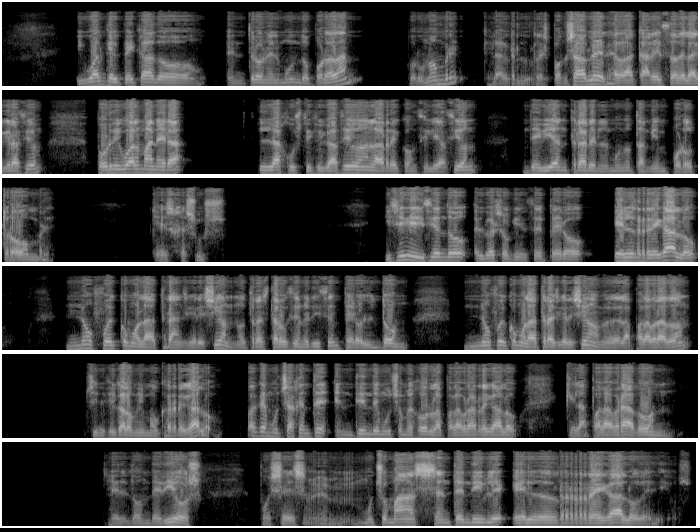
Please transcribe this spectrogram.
Igual que el pecado entró en el mundo por Adán, por un hombre, que era el responsable, era la cabeza de la creación, por de igual manera la justificación, la reconciliación debía entrar en el mundo también por otro hombre, que es Jesús. Y sigue diciendo el verso 15, pero el regalo no fue como la transgresión. Otras traducciones dicen, pero el don no fue como la transgresión. La palabra don significa lo mismo que regalo. Para que mucha gente entiende mucho mejor la palabra regalo que la palabra don. El don de Dios, pues es eh, mucho más entendible el regalo de Dios.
